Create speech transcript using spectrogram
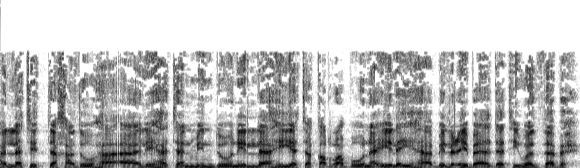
التي اتخذوها آلهة من دون الله يتقربون إليها بالعبادة والذبح؟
